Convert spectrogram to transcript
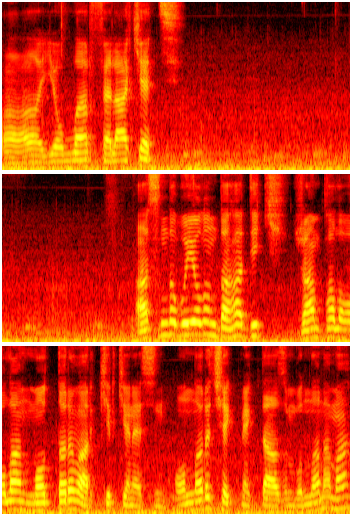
Aa yollar felaket. Aslında bu yolun daha dik rampalı olan modları var Kirkenes'in. Onları çekmek lazım bundan ama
